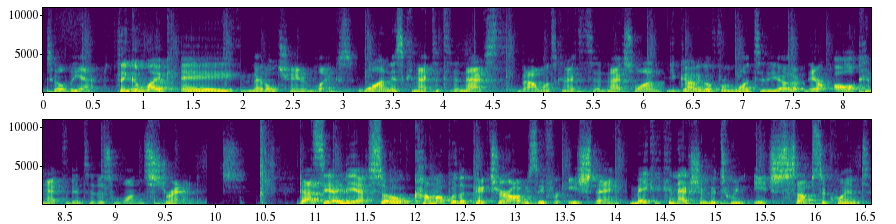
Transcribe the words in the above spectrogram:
till the end. Think of like a metal chain of links. One is connected to the next, that one's connected to the next one. You gotta go from one to the other. They are all connected into this one strand. That's the idea. So come up with a picture, obviously for each thing. Make a connection between each subsequent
